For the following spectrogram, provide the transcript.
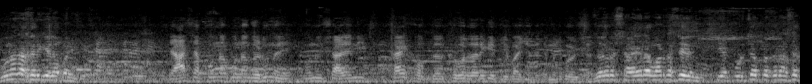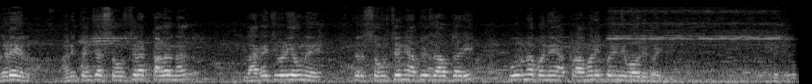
गुन्हा दाखल केला पाहिजे. अशा पुन्हा पुन्हा घडू नये म्हणून शाळेने काय खबर खबरदारी घेतली पाहिजे त्याच्यामध्ये भविष्यात? जर शाळेला वाटत असेल की या पुढच्या प्रकरण असं घडेल आणि त्यांच्या संस्थेला टाळं ना लागायची वेळ येऊ नये तर संस्थेने आपली जबाबदारी पूर्णपणे प्रामाणिकपणे निभावली पाहिजे.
